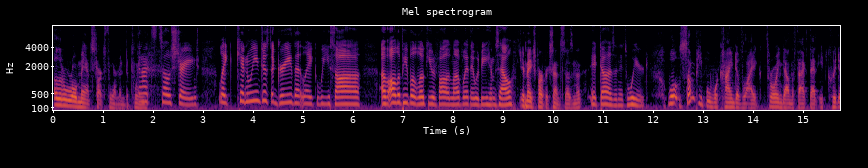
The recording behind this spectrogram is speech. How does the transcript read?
a little romance starts forming between. That's so strange. Like, can we just agree that like we saw of all the people Loki would fall in love with, it would be himself? It makes perfect sense, doesn't it? It does, and it's weird. Well, some people were kind of like throwing down the fact that it could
